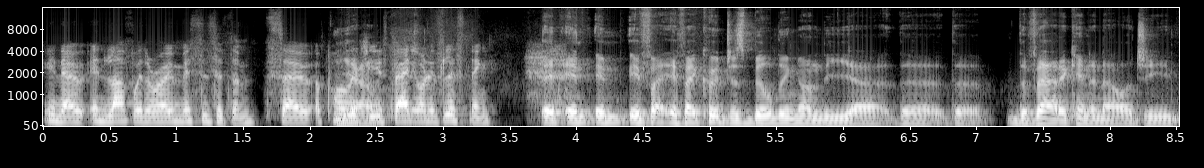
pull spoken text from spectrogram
you know, in love with our own mysticism. So apologies yeah. for anyone who's listening. And, and, and, if I if I could just building on the uh, the the the Vatican analogy,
